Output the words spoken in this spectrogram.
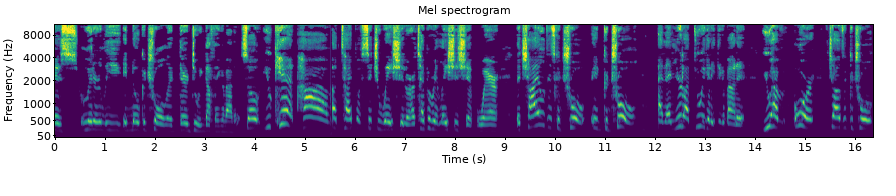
is literally in no control and they're doing nothing about it. So you can't have a type of situation or a type of relationship where the child is control in control and then you're not doing anything about it. You have or the child's in control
